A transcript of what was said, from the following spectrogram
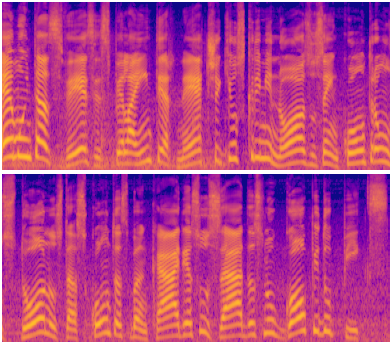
É muitas vezes pela internet que os criminosos encontram os donos das contas bancárias usadas no golpe do Pix.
